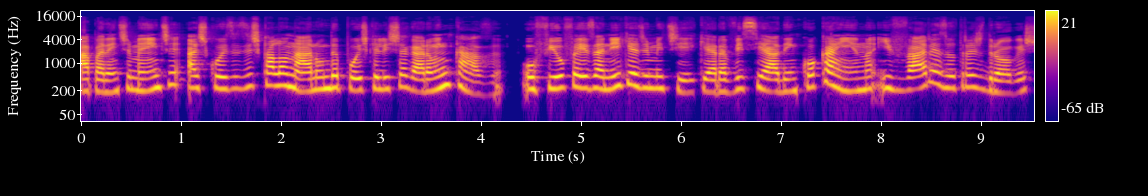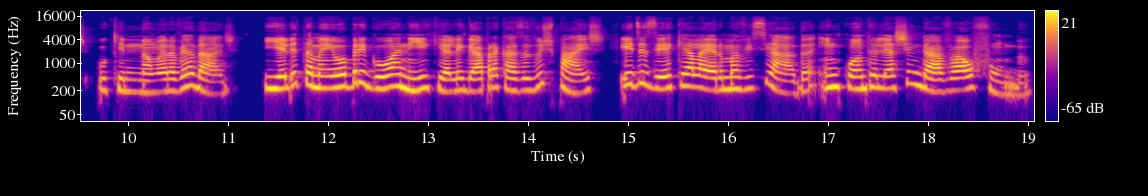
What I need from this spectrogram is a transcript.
Aparentemente, as coisas escalonaram depois que eles chegaram em casa. O Phil fez a Nick admitir que era viciada em cocaína e várias outras drogas, o que não era verdade. E ele também obrigou a Nick a ligar para a casa dos pais e dizer que ela era uma viciada, enquanto ele a xingava ao fundo.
